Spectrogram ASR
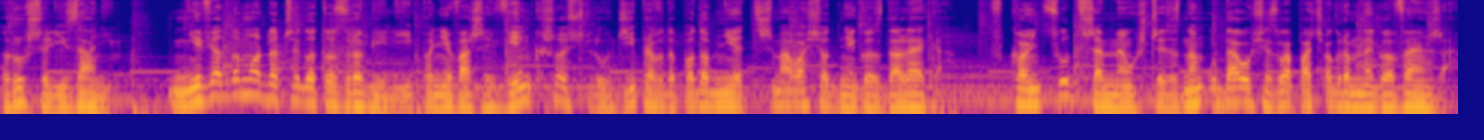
ruszyli za nim. Nie wiadomo dlaczego to zrobili, ponieważ większość ludzi prawdopodobnie trzymała się od niego z daleka. W końcu trzem mężczyznom udało się złapać ogromnego węża.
